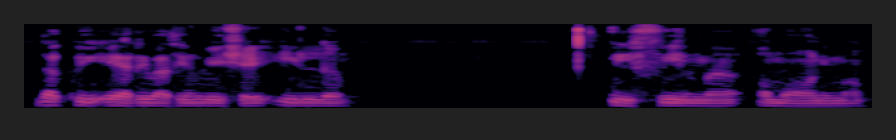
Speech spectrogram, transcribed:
da qui è arrivato invece il, il film omonimo.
